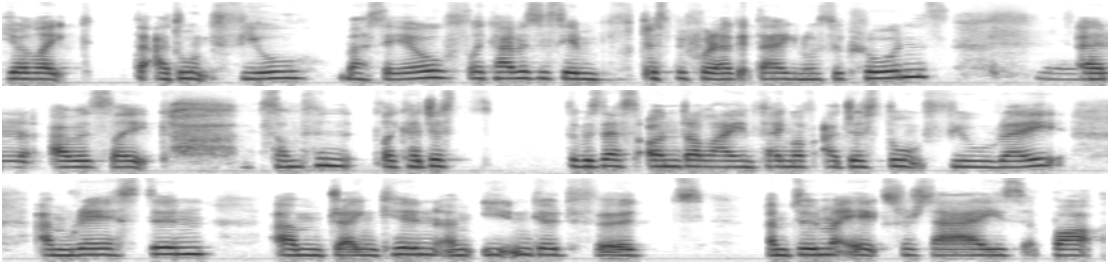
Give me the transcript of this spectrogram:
you're like, that I don't feel myself. Like I was the same just before I got diagnosed with Crohn's, yeah. and I was like something like I just there was this underlying thing of I just don't feel right. I'm resting, I'm drinking, I'm eating good food, I'm doing my exercise, but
